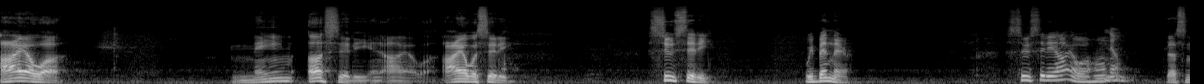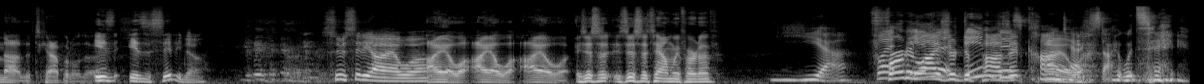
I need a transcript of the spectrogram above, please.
Iowa. Name a city in Iowa. Iowa City. Sioux City. We've been there. Sioux City, Iowa, huh? No. That's not the capital though. Is is a city though. Sioux City, Iowa. Iowa, Iowa, Iowa. Is this a, is this a town we've heard of? Yeah. Fertilizer in, the- deposit, In this context, I would say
